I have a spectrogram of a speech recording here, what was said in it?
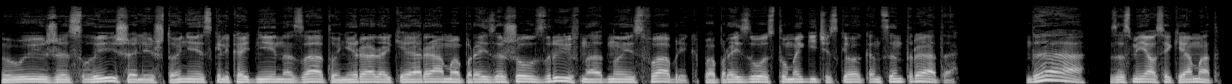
«Вы же слышали, что несколько дней назад у Нерара Киарама произошел взрыв на одной из фабрик по производству магического концентрата?» «Да», — засмеялся Киамат,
